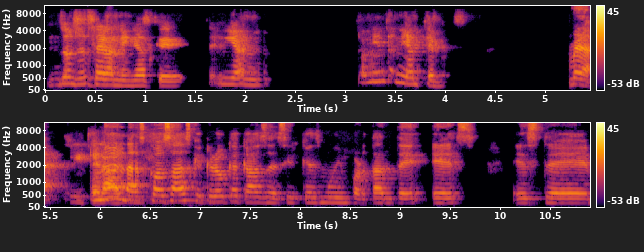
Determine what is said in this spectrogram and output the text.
Entonces eran niñas que tenían, también tenían temas, Mira, una de literal. las cosas que creo que acabas de decir que es muy importante es este,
